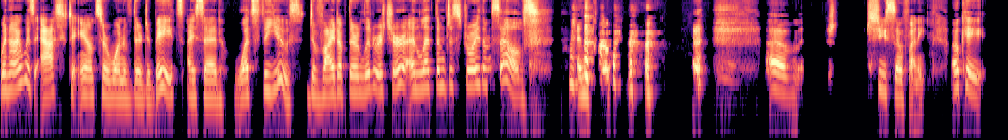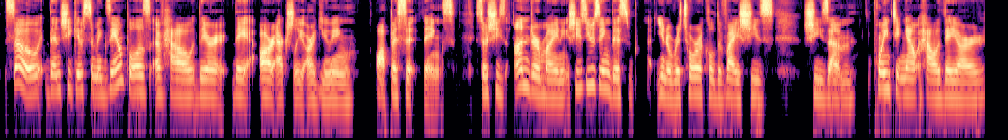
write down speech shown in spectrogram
When I was asked to answer one of their debates, I said, What's the use? Divide up their literature and let them destroy themselves. um, she's so funny. Okay, so then she gives some examples of how they're they are actually arguing opposite things. So she's undermining. She's using this, you know, rhetorical device. She's she's um pointing out how they are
